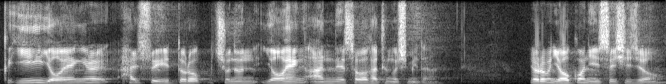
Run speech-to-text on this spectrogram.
그 이 여행을 할 수 있도록 주는 여행 안내서와 같은 것입니다. 여러분 여권이 있으시죠?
